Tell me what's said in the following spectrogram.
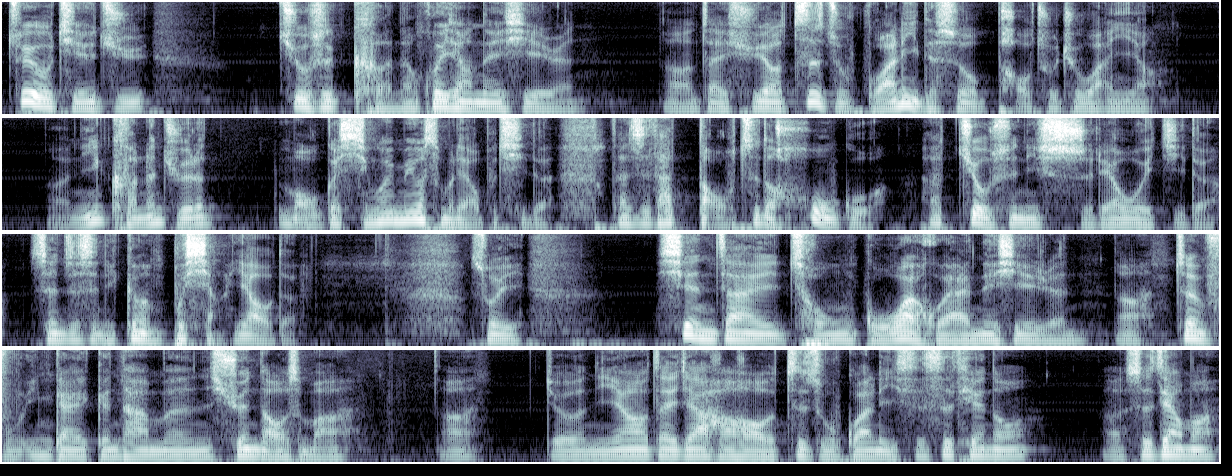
最后结局就是可能会像那些人啊，在需要自主管理的时候跑出去玩一样啊。你可能觉得某个行为没有什么了不起的，但是它导致的后果，它就是你始料未及的，甚至是你根本不想要的。所以。现在从国外回来那些人啊，政府应该跟他们宣导什么啊？就你要在家好好自主管理十四天哦，啊，是这样吗？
